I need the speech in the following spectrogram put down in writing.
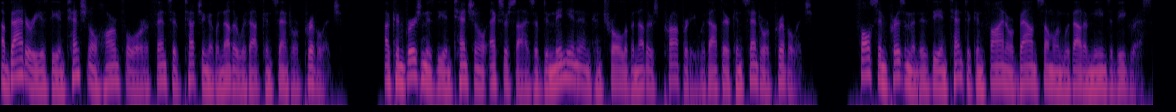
A battery is the intentional harmful or offensive touching of another without consent or privilege. A conversion is the intentional exercise of dominion and control of another's property without their consent or privilege. False imprisonment is the intent to confine or bound someone without a means of egress.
